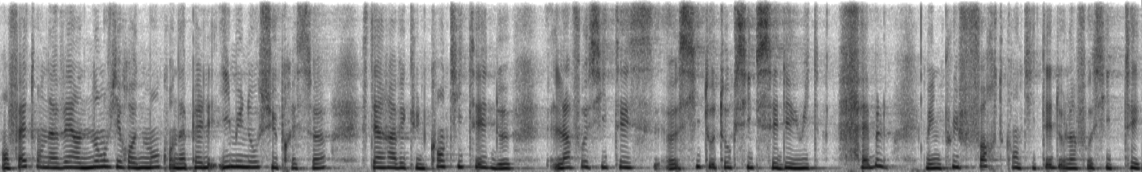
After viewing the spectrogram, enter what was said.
en fait, on avait un environnement qu'on appelle immunosuppresseur, c'est-à-dire avec une quantité de lymphocytes euh, cytotoxiques CD8 faible, mais une plus forte quantité de lymphocytes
